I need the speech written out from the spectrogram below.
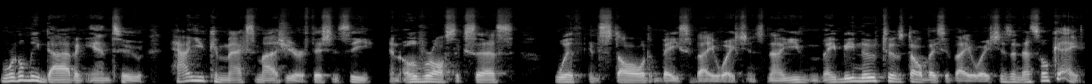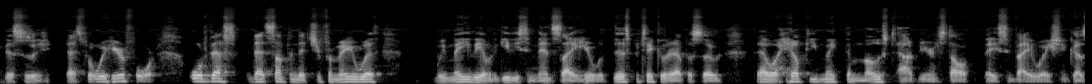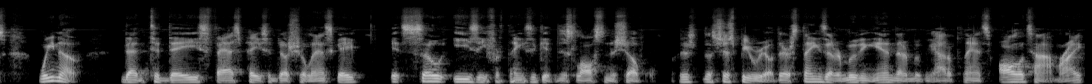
We're going to be diving into how you can maximize your efficiency and overall success with installed base evaluations. Now you may be new to installed base evaluations and that's okay. This is that's what we're here for. Or if that's that's something that you're familiar with, we may be able to give you some insight here with this particular episode that will help you make the most out of your installed base evaluation because we know that today's fast-paced industrial landscape, it's so easy for things to get just lost in the shuffle. Let's just be real. There's things that are moving in that are moving out of plants all the time, right?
